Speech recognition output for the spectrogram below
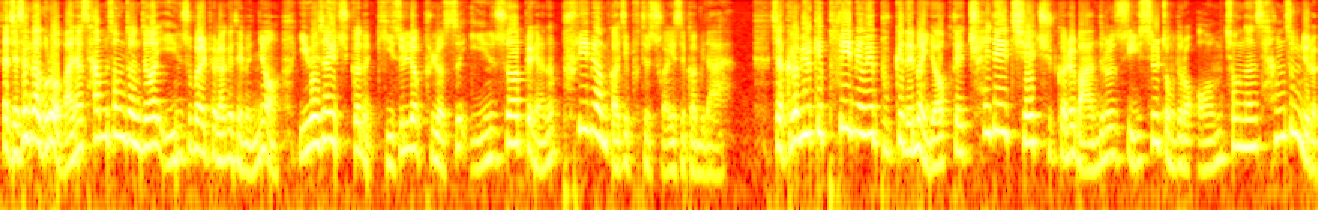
자, 제 생각으로 만약 삼성전자가 인수 발표를 하게 되면요. 이 회사의 주가는 기술력 플러스 인수합병이라는 프리미엄까지 붙을 수가 있을 겁니다. 자, 그럼 이렇게 프리미엄에 붙게 되면 역대 최대치의 주가를 만들 수 있을 정도로 엄청난 상승률을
